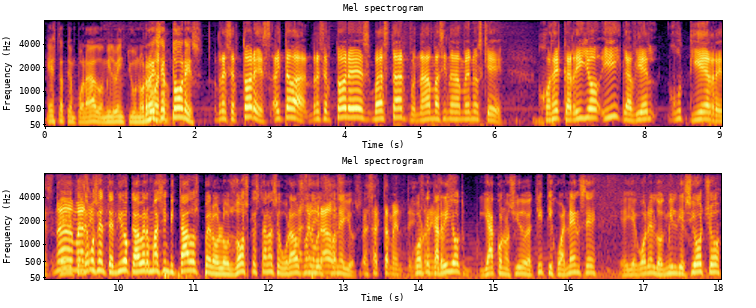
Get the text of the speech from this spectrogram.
esta temporada 2021. Pero bueno. Receptores. Receptores, ahí te va. Receptores va a estar, pues nada más y nada menos que Jorge Carrillo y Gabriel Gutiérrez. Nada Eh, más. tenemos y- entendido que va a haber más invitados, pero los dos que están asegurados, son ellos- son ellos. Exactamente. Jorge ellos Carrillo, ya conocido de aquí, tijuanense, eh, llegó en el 2018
